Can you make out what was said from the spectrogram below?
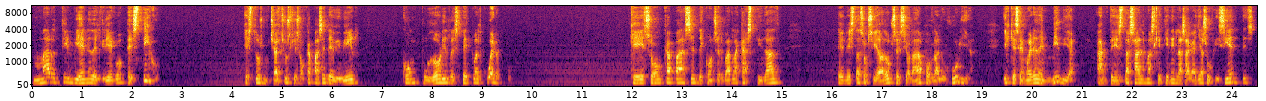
mártir viene del griego testigo. Estos muchachos que son capaces de vivir con pudor y respeto al cuerpo, que son capaces de conservar la castidad en esta sociedad obsesionada por la lujuria y que se muere de envidia ante estas almas que tienen las agallas suficientes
